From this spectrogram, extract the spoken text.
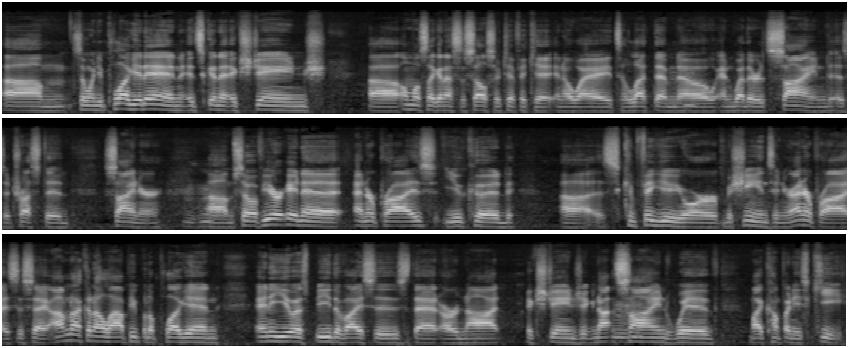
Um, so when you plug it in, it's going to exchange uh, almost like an SSL certificate in a way to let them know, and whether it's signed as a trusted signer. Um, so if you're in an enterprise, you could uh, configure your machines in your enterprise to say, I'm not going to allow people to plug in any USB devices that are not exchanging, not mm-hmm. signed with my company's key.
